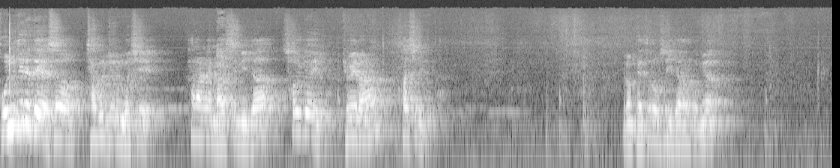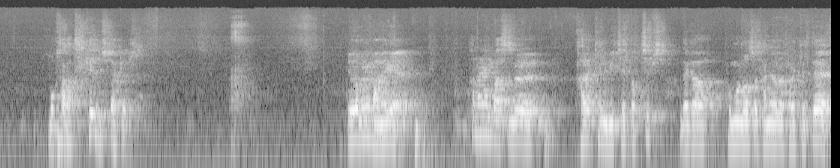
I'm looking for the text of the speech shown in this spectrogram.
본질에 대해서 잡을 주는 것이 하나님의 말씀이자 설교이자 교회라는 사실입니다. 이런 베드로서 2장을 보면 목사가 착해질 수밖에 없어요. 여러분이 만약에 하나님 말씀을 가르치는 위치에 있다고 칩시다. 내가 부모로서 자녀를 가르칠 때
